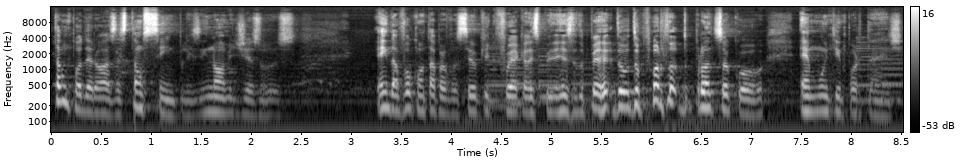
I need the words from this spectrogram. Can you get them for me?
tão poderosas, tão simples, em nome de Jesus. Ainda vou contar para você o que foi aquela experiência do, do, do, do pronto-socorro. É muito importante.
